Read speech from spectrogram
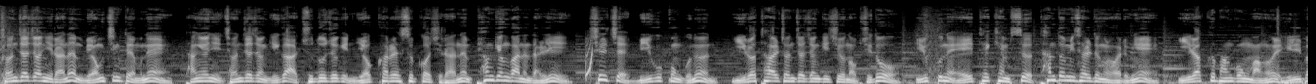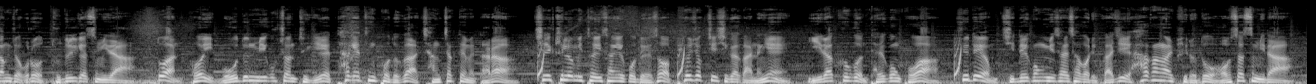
전자전이라는 명칭 때문에 당연히 전자전기가 주도적인 역할을 했을 것이라는 편견과는 달리 실제 미국 공군은 이렇다 할 전자전기 지원 없이도 육군의 ATACMS 탄도미사일 등을 활용해 이라크 방공망을 일방적으로 두들겼습니다. 또한 거의 모든 미국 전투기에 targeting pod가 장착됨에 따라 7km 이상의 고도에서 표적 지시가 가능해 이라크군 대공포와 휴대용 지대공 미사일 사거리까지 하강할 필요도 없었습니다.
